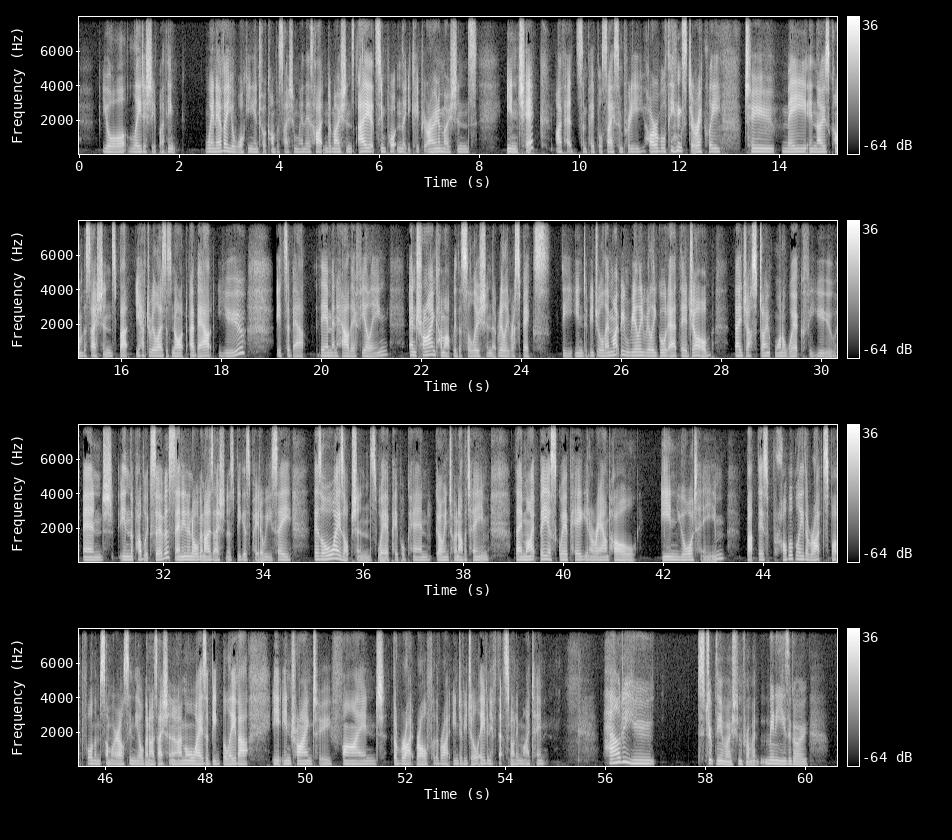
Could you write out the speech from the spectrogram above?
your leadership. I think whenever you're walking into a conversation when there's heightened emotions, A, it's important that you keep your own emotions in check. I've had some people say some pretty horrible things directly to me in those conversations, but you have to realize it's not about you, it's about them and how they're feeling, and try and come up with a solution that really respects the individual. They might be really, really good at their job. They just don't want to work for you. And in the public service and in an organisation as big as PwC, there's always options where people can go into another team. They might be a square peg in a round hole in your team, but there's probably the right spot for them somewhere else in the organisation. And I'm always a big believer in, in, trying to find the right role for the right individual, even if that's not in my team. How do you strip the emotion from it? Many years ago,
